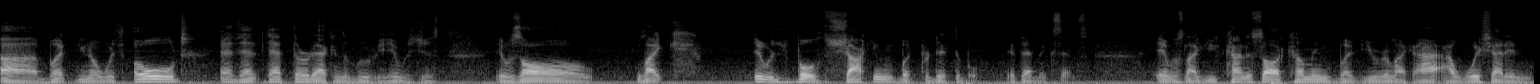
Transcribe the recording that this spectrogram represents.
Uh, but you know, with old and that that third act in the movie, it was just, it was all like, it was both shocking but predictable, if that makes sense. It was like you kind of saw it coming, but you were like, I, I wish I didn't.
